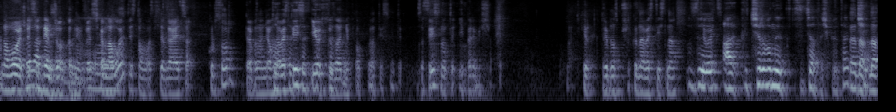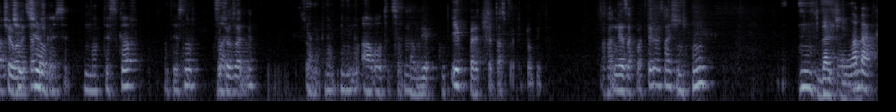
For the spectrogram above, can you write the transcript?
наводитесь Що надо же- одним джойстиком наводитесь, там у вас з'являється курсор, треба на нього Так, навестись так, так, і так, ось цю так. задню кнопку натиснути. Затиснути і переміщати. Потрібно спочатку навестись на стілець. А, червоною цяточкою, так? Е, да, Чи- да, червоною цяточкою. Натискав, натиснув. Оцю задню. Я не, не, не, а, от це. Мгм. І перетаскувати пробуйте. Ага, не захватили, значить. Угу. Дальше. Лабак.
